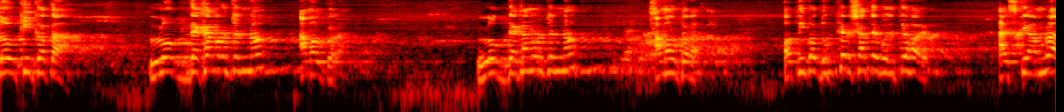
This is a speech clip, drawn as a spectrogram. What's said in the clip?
লৌকিকতা, লোক দেখানোর জন্য আমল করা। লোক দেখানোর জন্য আমল করা। অতীব দুঃখের সাথে বলতে হয়, আজকে আমরা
